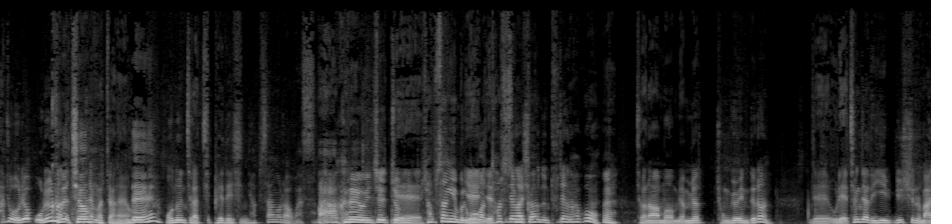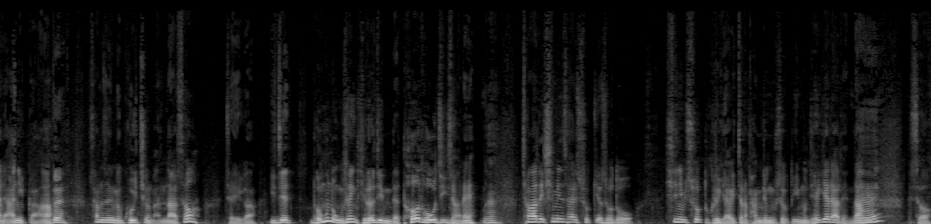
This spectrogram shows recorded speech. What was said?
아주 어렵 월요일마다 그렇죠. 집회장 갔잖아요. 네. 오늘 제가 집회 대신 협상을 하고 왔습니다. 아 그래요. 이제 좀 예. 협상의 물꼬가 예? 투쟁하신 분들은 투쟁하고 네. 저나 뭐 몇몇 종교인들은 이제 우리 애청자들이 이 뉴스를 많이 아니까 네. 삼성생명 고위층을 만나서 저희가 이제 너무 농성이 길어지는데 더 더워지기 전에 네. 청와대 시민사회 수석께서도 신임 수석도 그렇게 이야기했잖아요. 방정국 수석도 이 문제 해결해야 된다. 네. 그래서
